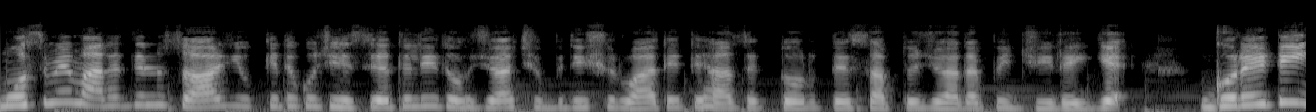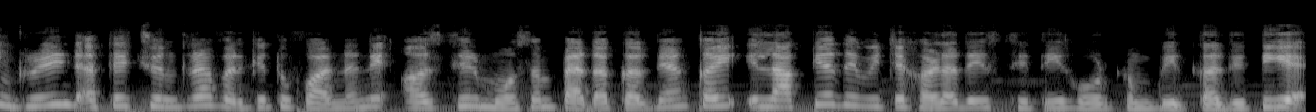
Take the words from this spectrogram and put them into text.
ਮੌਸਮੀ ਇਮਾਰਤ ਦੇ ਅਨੁਸਾਰ ਯੂਕੇ ਦੇ ਕੁਝ ਹਿੱਸਿਆਂ ਦੇ ਲਈ 2026 ਦੀ ਸ਼ੁਰੂਆਤ ਇਤਿਹਾਸਕ ਤੌਰ ਉੱਤੇ ਸਭ ਤੋਂ ਜ਼ਿਆਦਾ ਭਿੱਜੀ ਰਹੀ ਹੈ। ਗੋਰੇਟੀ ਇੰਗ੍ਰਿਡ ਅਤੇ ਚੁੰਦਰਾ ਵਰਗੇ ਤੂਫਾਨਾਂ ਨੇ ਅਸਥਿਰ ਮੌਸਮ ਪੈਦਾ ਕਰਦਿਆਂ ਕਈ ਇਲਾਕਿਆਂ ਦੇ ਵਿੱਚ ਹੜ੍ਹਾਂ ਦੀ ਸਥਿਤੀ ਹੋਰ ਗੰਭੀਰ ਕਰ ਦਿੱਤੀ ਹੈ।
